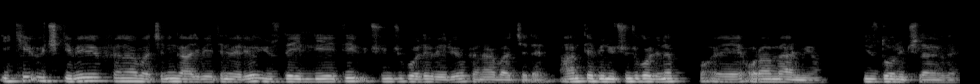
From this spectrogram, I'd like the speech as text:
2-3 gibi Fenerbahçe'nin galibiyetini veriyor. %57 3. gole veriyor Fenerbahçe'de. Antep'in 3. golüne e, oran vermiyor. %13'lerde.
